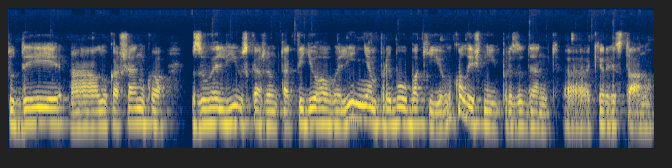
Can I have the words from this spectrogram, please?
туди Лукашенко звелів, скажімо так, під його велінням прибув Бакіїв, колишній президент е, Киргизстану,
